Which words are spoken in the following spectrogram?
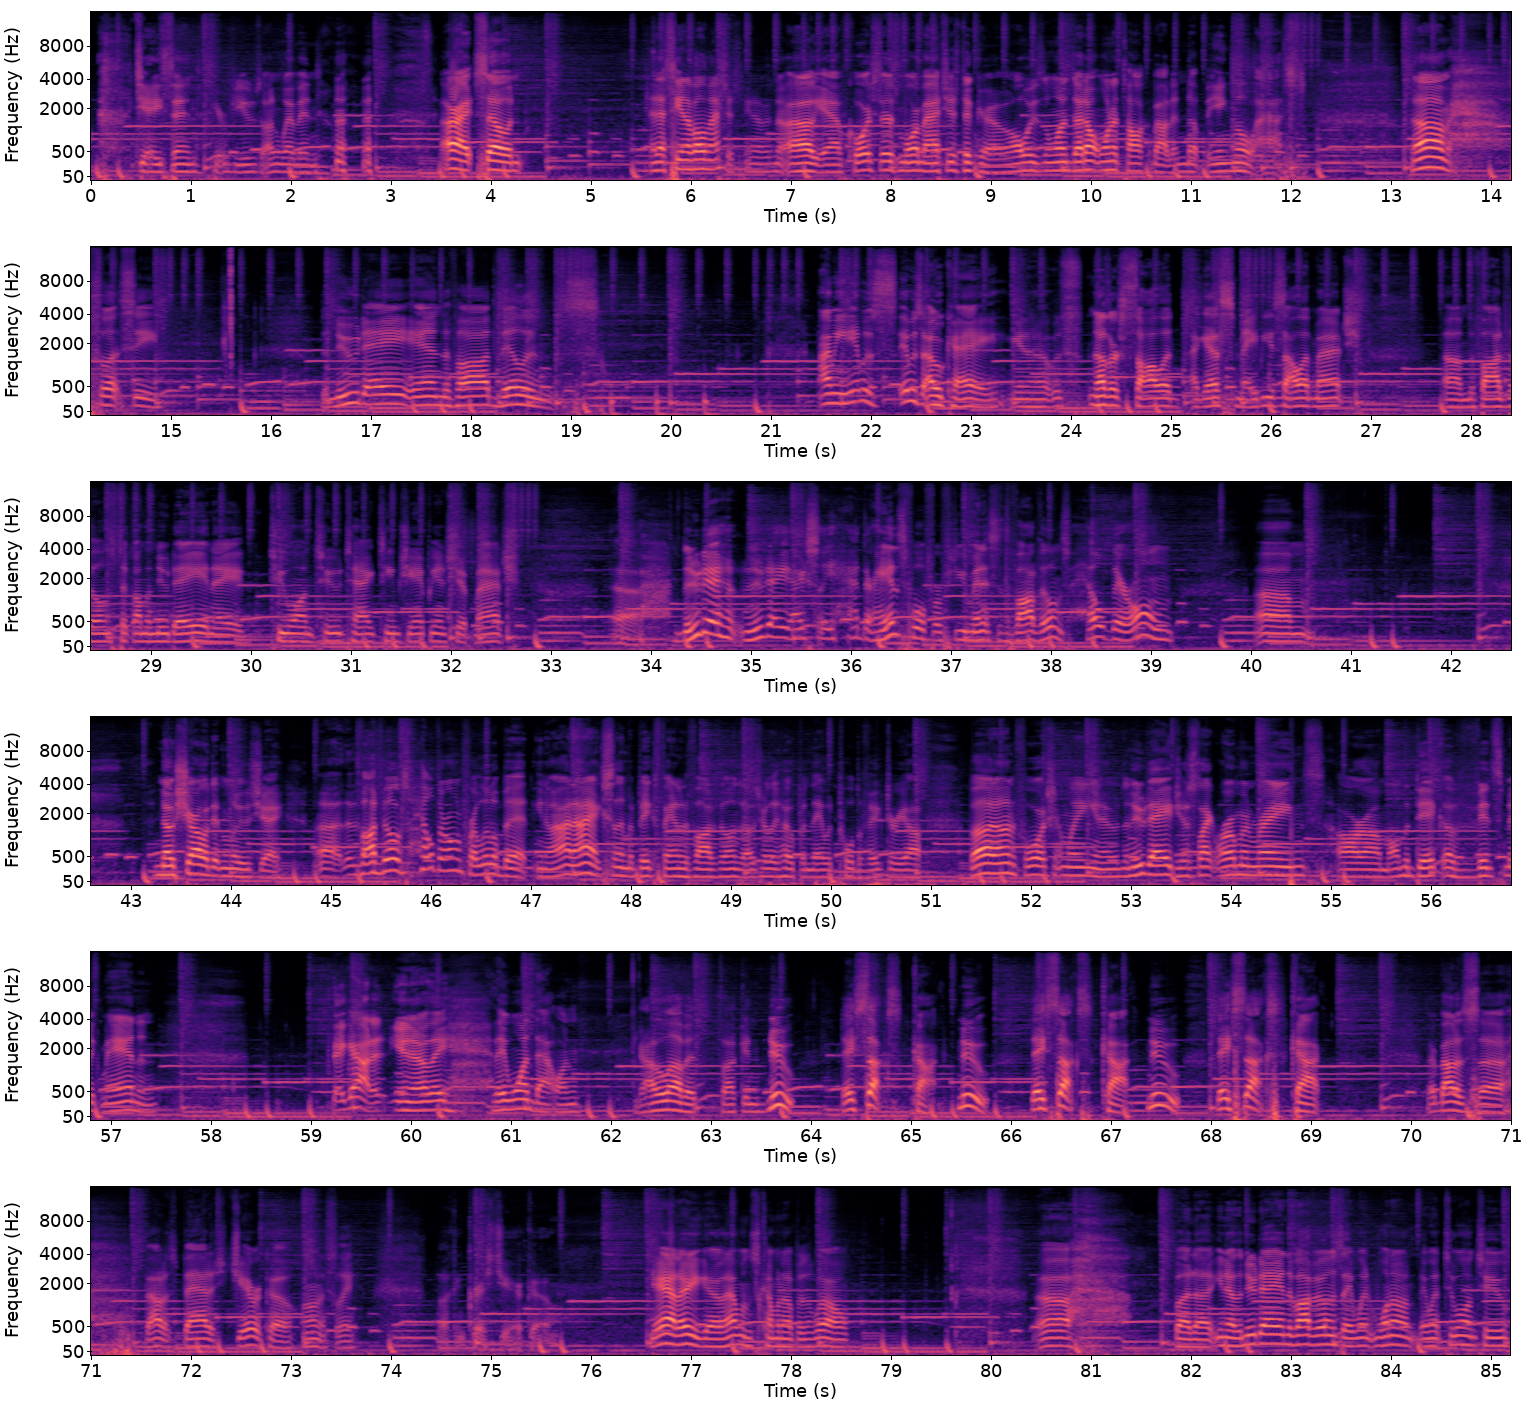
Jason, your views on women. all right, so and that's the end of all the matches. You know, no, oh yeah, of course there's more matches to go. Always the ones I don't want to talk about end up being the last. Um, so let's see. The New Day and the VOD Vaudevillains. I mean, it was it was okay. You know, it was another solid, I guess, maybe solid match. Um, the Vaudevillains took on the New Day in a two-on-two tag team championship match. Uh, the New Day, the New Day actually had their hands full for a few minutes as the Vaudevillains held their own. Um, no, Charlotte didn't lose, Jay. Uh, the Vaudevillains held their own for a little bit, you know, and I actually am a big fan of the Vaudevillains. I was really hoping they would pull the victory off. But unfortunately, you know, the New Day, just like Roman Reigns, are um, on the dick of Vince McMahon, and they got it. You know, they they won that one. Gotta love it. Fucking new. They sucks, cock. New. They sucks, cock. New. They sucks, cock. They're about as uh, about as bad as Jericho, honestly. Fucking Chris Jericho. Yeah, there you go. That one's coming up as well. Uh, but uh, you know, the New Day and the Vaudevillains, they went one on, they went two on two.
